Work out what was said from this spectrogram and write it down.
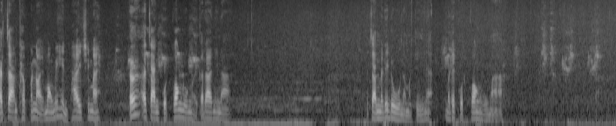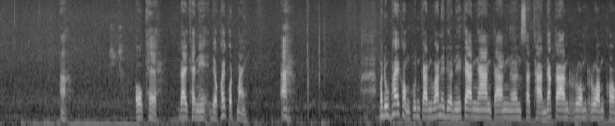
อาจารย์เถิบมาหน่อยมองไม่เห็นไพ่ใช่ไหมเอออาจารย์กดกล้องลงหน่อยก็ได้นี่นาอาจารย์ไม่ได้ดูนะเมื่อกี้เนี่ยไม่ได้กดกล้องลงมาอะโอเค ได้แค่นี้ เดี๋ยวค่อยกดใหม่ อะ มาดูไพ่ของคุณกันว่าในเดือนนี้การงานการเงินสถานการณ์รวมๆของ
